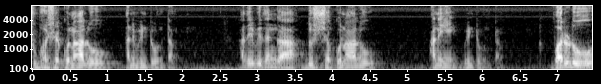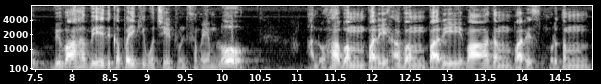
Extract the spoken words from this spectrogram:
శుభశకునాలు అని వింటూ ఉంటాం. అదేవిధంగా దుశ్శకునాలు అని వింటూ ఉంటాం. వరుడు వివాహ వేదికపైకి వచ్చేటువంటి సమయంలో అనుహవం పరిహవం పరివాదం పరిస్మృతం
